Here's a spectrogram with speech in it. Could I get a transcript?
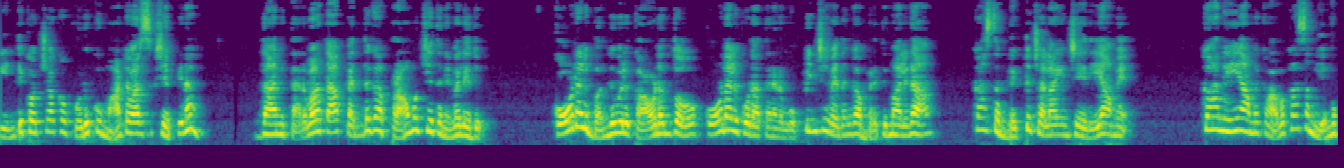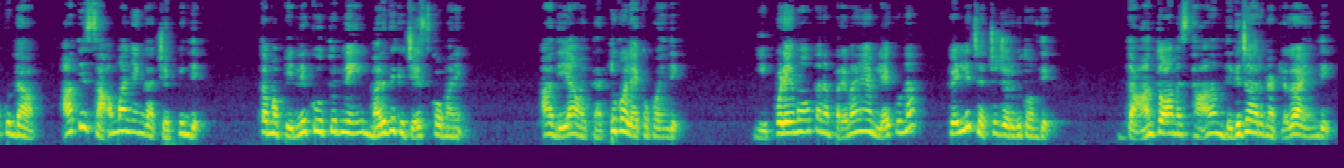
ఇంటికొచ్చాక కొడుకు మాట వరుసకు చెప్పినా దాని తర్వాత పెద్దగా ప్రాముఖ్యతనివ్వలేదు. కోడలు బంధువులు కావడంతో కోడలు కూడా తనను ఒప్పించే విధంగా బ్రతిమాలినా కాస్త బెట్టు చలాయించేది ఆమె. కాని ఆమెకు అవకాశం ఇవ్వకుండా అతి సామాన్యంగా చెప్పింది తమ పిన్ని కూతుర్ని మరిదికి చేసుకోమని. అది ఆమె తట్టుకోలేకపోయింది. ఇప్పుడేమో తన ప్రమేయం లేకుండా పెళ్ళి చర్చ జరుగుతోంది. దాంతో ఆమె స్థానం దిగజారినట్లుగా అయింది.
